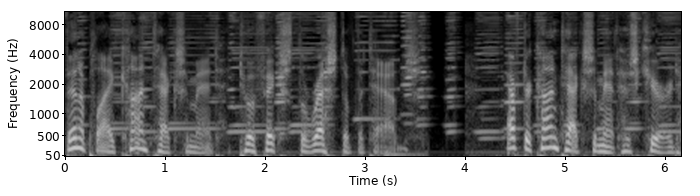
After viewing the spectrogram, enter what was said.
then apply contact cement to affix the rest of the tabs. After contact cement has cured,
